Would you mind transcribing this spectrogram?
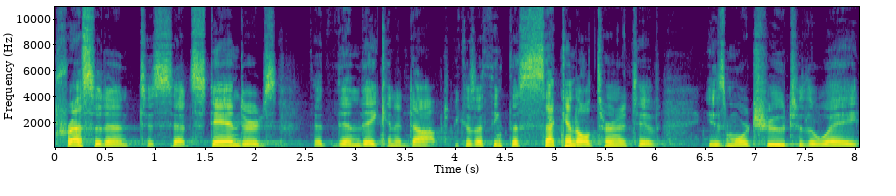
precedent, to set standards that then they can adopt? Because I think the second alternative is more true to the way,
